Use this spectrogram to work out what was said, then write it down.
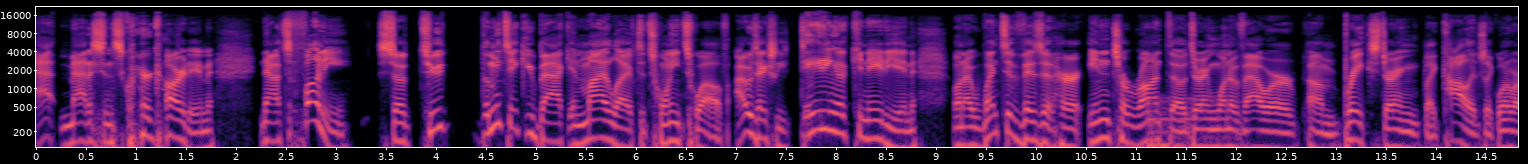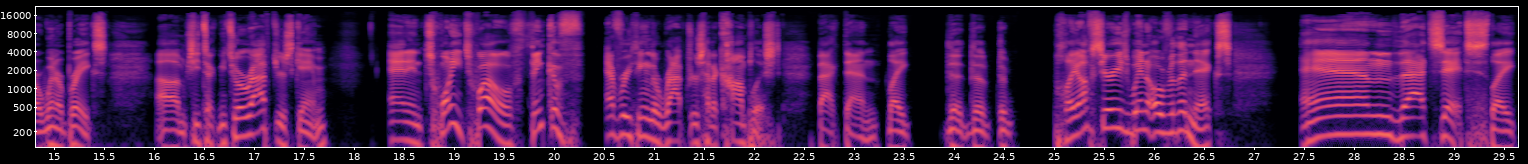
at Madison Square Garden. Now, it's funny so, to let me take you back in my life to 2012. I was actually dating a Canadian when I went to visit her in Toronto during one of our um, breaks during like college, like one of our winter breaks. Um, she took me to a Raptors game. And in 2012, think of everything the Raptors had accomplished back then. Like the the the playoff series win over the Knicks, and that's it. Like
